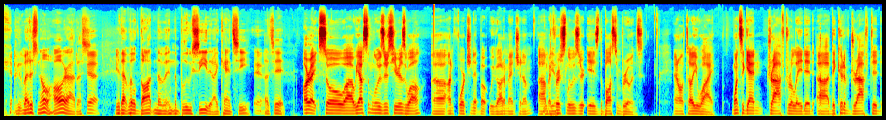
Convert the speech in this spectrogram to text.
let us know. Holler at us. Yeah. You're that little dot in the in the blue sea that I can't see. Yeah. That's it. All right, so uh, we have some losers here as well. Uh, unfortunate, but we got to mention them. Uh, my do. first loser is the Boston Bruins, and I'll tell you why. once again draft related. Uh, they could have drafted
